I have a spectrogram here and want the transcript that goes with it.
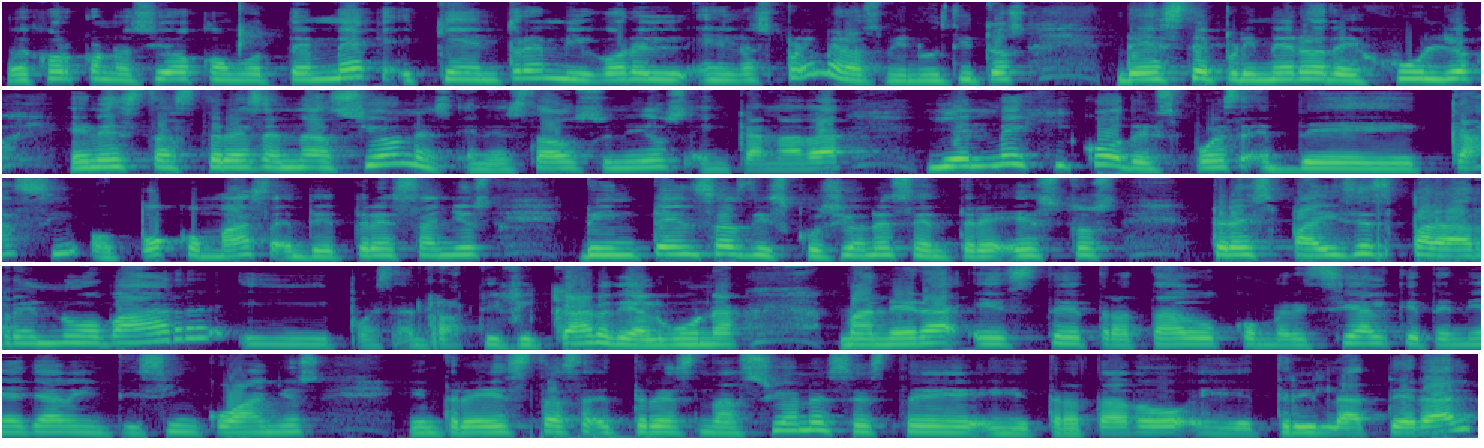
mejor conocido como TEMEC, que entró en vigor en los primeros minutitos de este primero de julio en estas tres naciones, en Estados Unidos, en Canadá y en México, después de casi o poco más de tres años de intensas discusiones entre estos tres países para renovar y pues ratificar de alguna manera este tratado comercial que tenía ya 25 años entre estas tres naciones, este eh, tratado eh, trilateral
